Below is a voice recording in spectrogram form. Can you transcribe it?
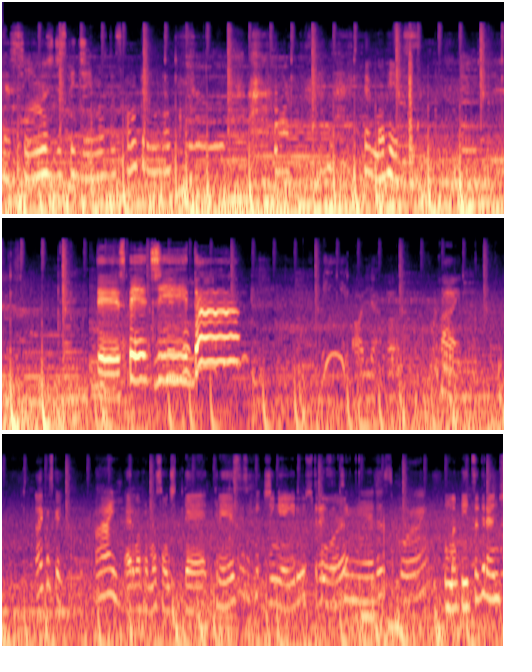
E assim nos despedimos das comprinhas. Morridos. Despedida! Ih, olha, vai. Ai, cosquei. Ai. Era uma promoção de 10, 13 dinheiros 13 por... dinheiros por... Uma pizza grande.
